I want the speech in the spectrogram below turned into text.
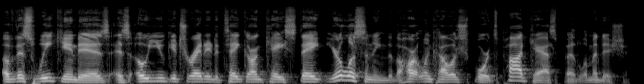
of this weekend is as OU gets ready to take on K State. You're listening to the Heartland College Sports Podcast, Bedlam Edition.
